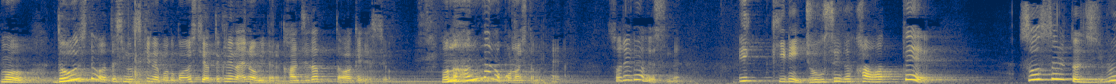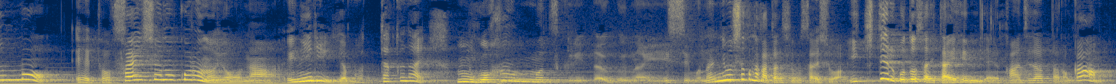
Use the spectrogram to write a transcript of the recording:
もうどうして私の好きなことこの人やってくれないのみたいな感じだったわけですよ。もう何なのこの人みたいな。それがですね一気に情勢が変わってそうすると自分も、えーと、最初の頃のようなエネルギーが全くない。もうご飯も作りたくないしもう何もしたくなかったんですよ最初は。生きてることさえ大変みたいな感じだったのが。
